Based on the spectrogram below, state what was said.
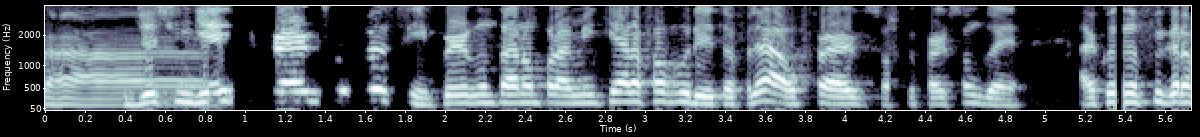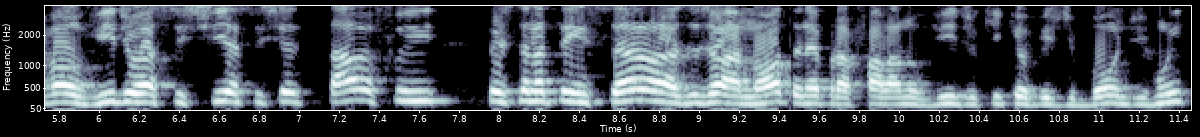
Ah. Justin Gate e Ferguson foi assim. Perguntaram para mim quem era favorito. Eu falei, ah, o Ferguson, acho que o Ferguson ganha. Aí quando eu fui gravar o vídeo, eu assisti, assisti e tal, eu fui prestando atenção. Às vezes eu anoto, né, para falar no vídeo o que, que eu vi de bom, de ruim.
